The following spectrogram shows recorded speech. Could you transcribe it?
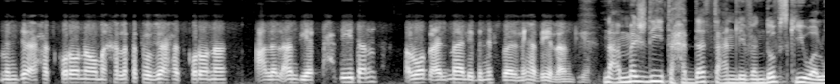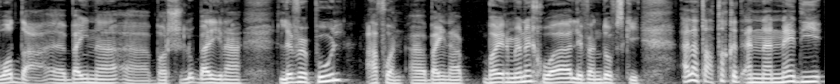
من جائحة كورونا وما خلفته جائحة كورونا على الأندية تحديدا. الوضع المالي بالنسبة لهذه الأندية. نعم مجدي تحدثت عن ليفاندوفسكي والوضع آه، بين آه، برشلونة بين ليفربول عفوا آه، بين بايرن ميونخ وليفاندوفسكي. ألا تعتقد أن النادي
